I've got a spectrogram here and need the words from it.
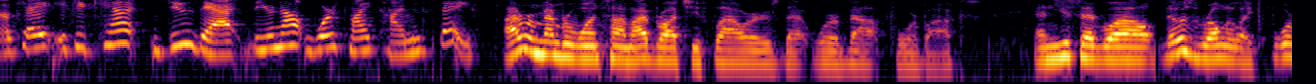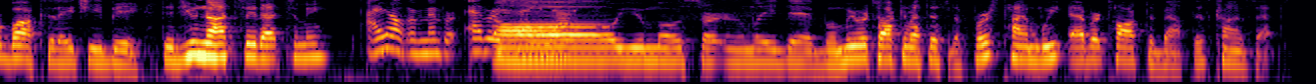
Okay? If you can't do that, you're not worth my time and space. I remember one time I brought you flowers that were about four bucks, and you said, "Well, those were only like four bucks at HEB." Did you not say that to me? I don't remember ever saying that. Oh, you most certainly did. When we were talking about this, the first time we ever talked about this concept,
